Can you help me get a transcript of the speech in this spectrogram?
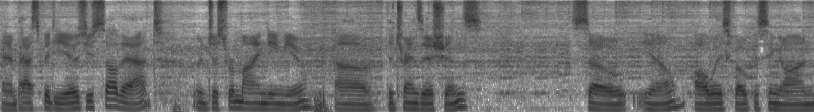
And in past videos, you saw that. We're just reminding you of the transitions. So, you know, always focusing on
